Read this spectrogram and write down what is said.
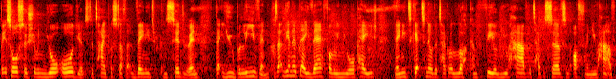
but it's also showing your audience the type of stuff that they need to be considering that you believe in. Because at the end of the day, they're following your page. They need to get to know the type of look and feel you have, the type of service and offering you have.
